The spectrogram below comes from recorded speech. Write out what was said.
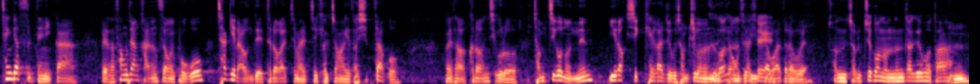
챙겼을 테니까 그래서 성장 가능성을 보고 차기 라운드에 들어갈지 말지 결정하기 더 쉽다고. 그래서 그런 식으로 점 찍어 놓는 1억씩 해가지고 점 찍어 놓는 그거는 경우들이 사실 있다고 하더라고요. 저는 점 찍어 놓는다기보다 음.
